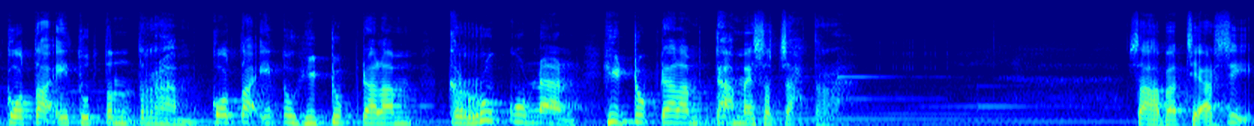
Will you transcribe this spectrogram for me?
kota itu tentram, kota itu hidup dalam kerukunan, hidup dalam damai sejahtera. Sahabat CRC,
